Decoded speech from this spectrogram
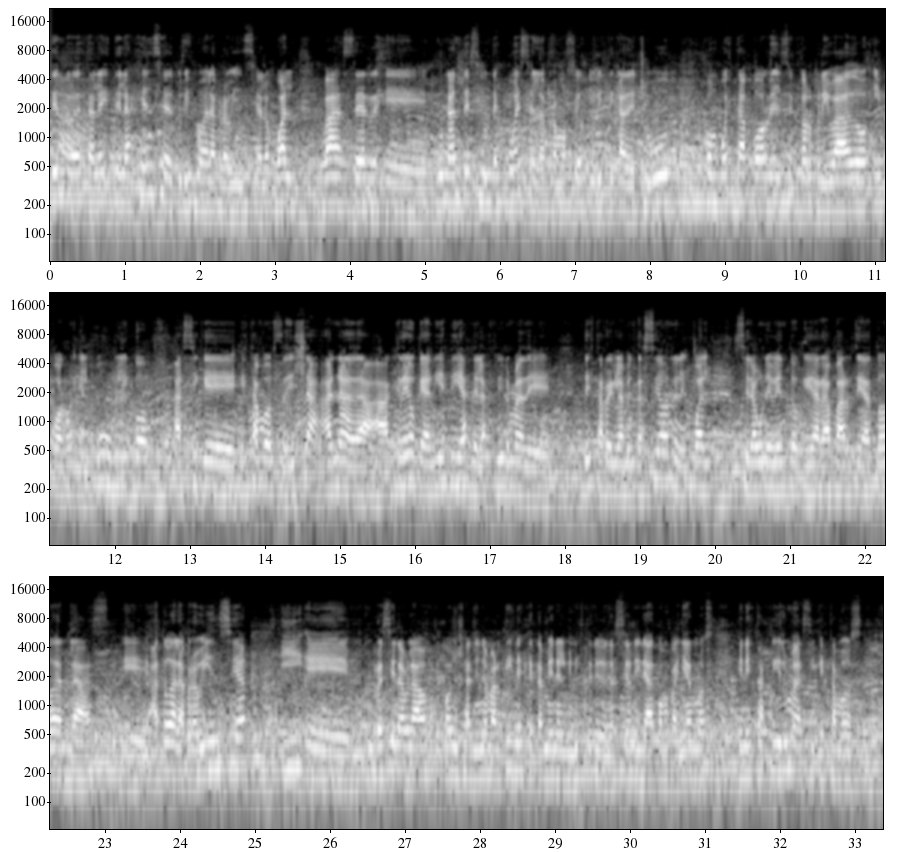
dentro de esta ley de la Agencia de Turismo de la provincia, lo cual va a ser eh, un antes y un después en la promoción turística de Chubut, compuesta por el sector privado y por el público. Así que estamos eh, ya a nada, creo que a 10 días de la firma de, de esta reglamentación, en el cual será un evento que hará parte a todas las eh, a toda la provincia y eh, recién hablábamos con Janina Martínez que también el Ministerio de Nación irá a acompañarnos en esta firma, así que estamos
